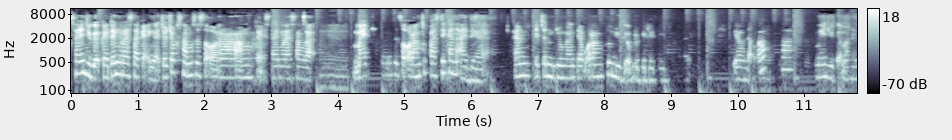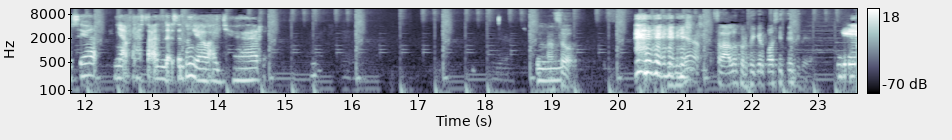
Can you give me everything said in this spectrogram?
saya juga kadang ngerasa kayak nggak cocok sama seseorang kayak saya ngerasa nggak hmm. match sama seseorang tuh pasti kan ada. Kan kecenderungan tiap orang tuh juga berbeda-beda. Ya nggak apa-apa. Ini juga manusia punya perasaan nggak seneng ya wajar. Masuk. Intinya selalu berpikir positif gitu ya? Oke,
